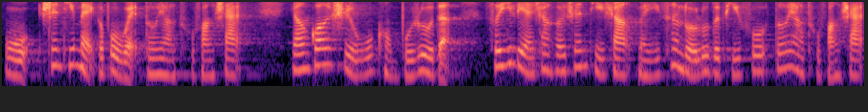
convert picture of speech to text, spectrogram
五身体每个部位都要涂防晒，阳光是无孔不入的。所以，脸上和身体上每一寸裸露的皮肤都要涂防晒。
